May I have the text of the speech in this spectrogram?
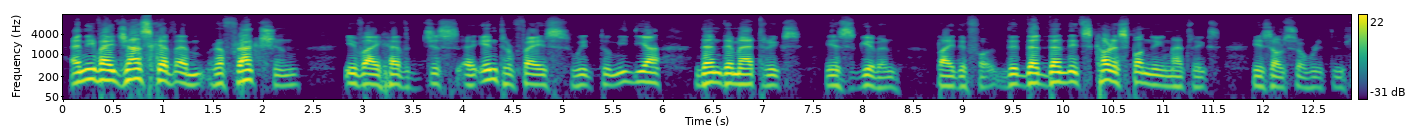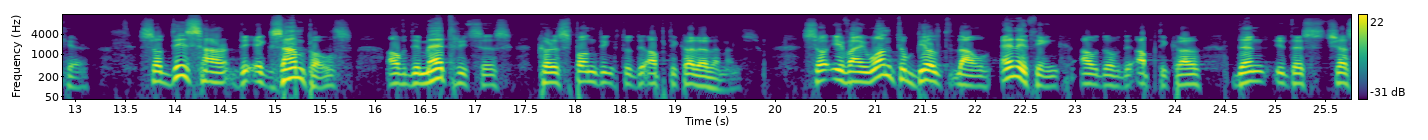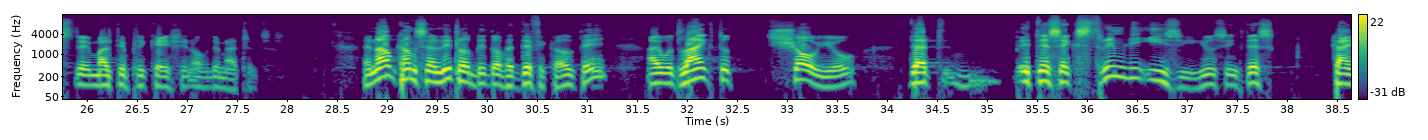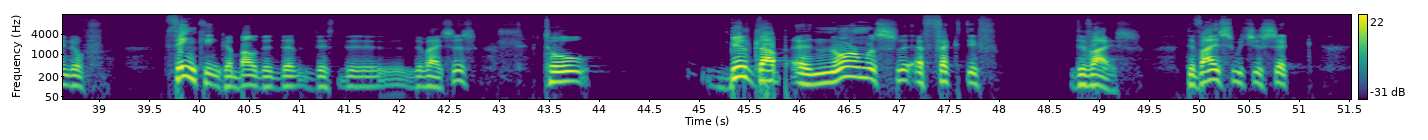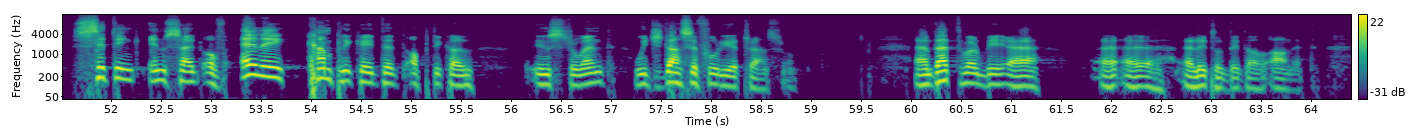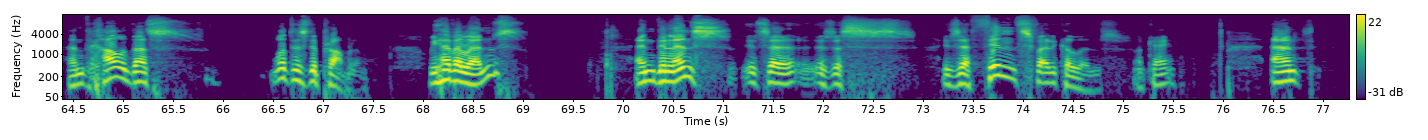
And if I just have a refraction if I have just an interface with two media, then the matrix is given by default. The, the, then its corresponding matrix is also written here. So these are the examples of the matrices corresponding to the optical elements. So if I want to build now anything out of the optical, then it is just the multiplication of the matrices. And now comes a little bit of a difficulty. I would like to show you that it is extremely easy using this kind of thinking about the, the, the, the devices to build up an enormously effective device. Device which is uh, sitting inside of any complicated optical instrument which does a Fourier transform. And that will be a, a, a, a little bit of, on it. And how does, what is the problem? We have a lens, and the lens is a, is a, is a thin spherical lens, okay? And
